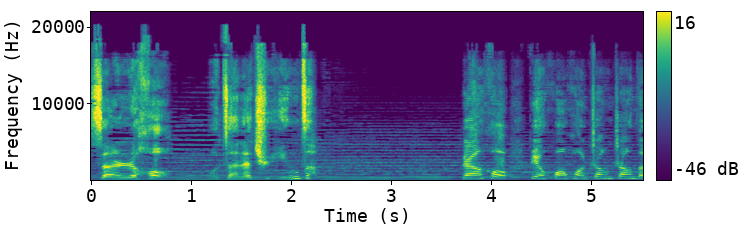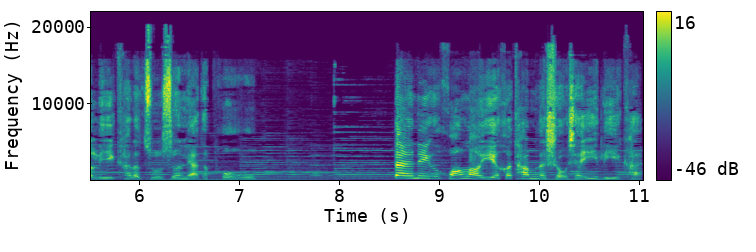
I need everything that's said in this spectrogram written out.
三日后。”我再来取银子，然后便慌慌张张的离开了祖孙俩的破屋。待那个黄老爷和他们的手下一离开，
